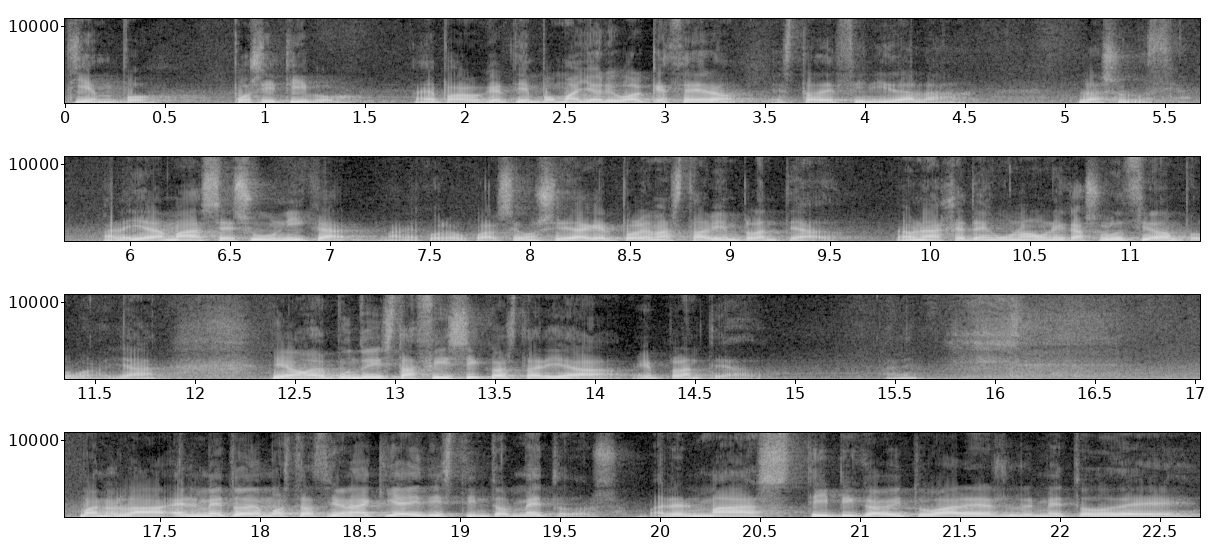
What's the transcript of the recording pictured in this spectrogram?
tiempo positivo, para cualquier tiempo mayor o igual que cero, está definida la, solución. Y además es única, con lo cual se considera que el problema está bien planteado. Una vez que tengo una única solución, pues bueno, ya, digamos, desde el punto de vista físico estaría bien planteado. Bueno, el método de demostración aquí hay distintos métodos. El más típico habitual es el método de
